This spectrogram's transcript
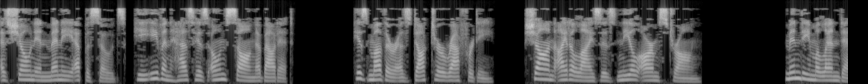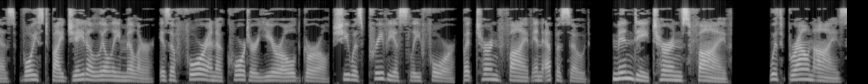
as shown in many episodes, he even has his own song about it. His mother is Dr. Rafferty. Sean idolizes Neil Armstrong. Mindy Melendez voiced by Jada Lily Miller is a four and a quarter year old girl she was previously four, but turned five in episode Mindy turns five, with brown eyes,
